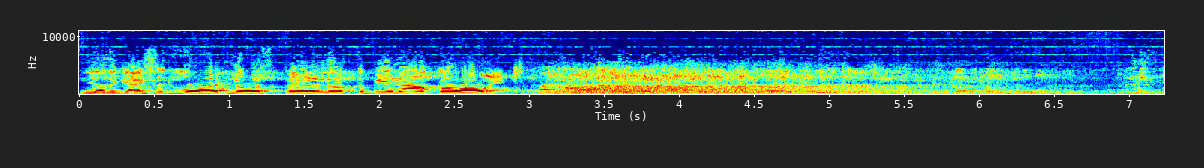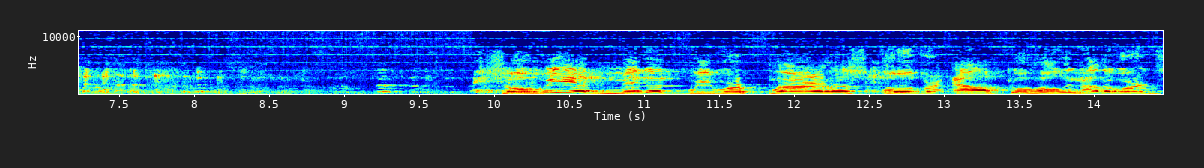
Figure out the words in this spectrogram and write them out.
And the other guy said, Lord, no, it's bad enough to be an alcoholic. so we admitted we were powerless over alcohol. In other words,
